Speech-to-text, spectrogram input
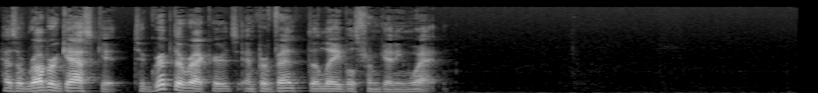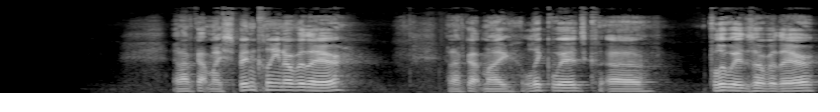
has a rubber gasket to grip the records and prevent the labels from getting wet. And I've got my spin clean over there. And I've got my liquids, uh, fluids over there.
